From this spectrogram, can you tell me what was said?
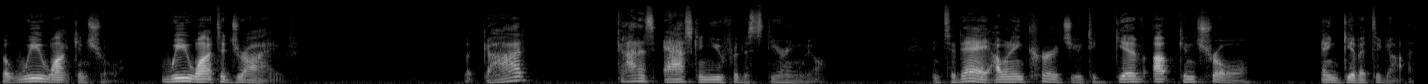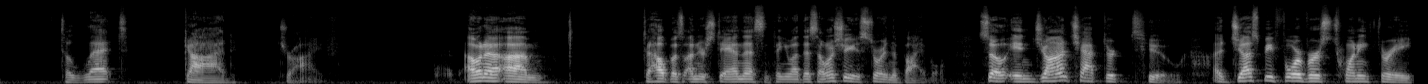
but we want control. We want to drive. But God, God is asking you for the steering wheel. And today, I want to encourage you to give up control and give it to God, to let God drive. I want to, um, to help us understand this and think about this, I want to show you a story in the Bible. So in John chapter 2, uh, just before verse 23,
